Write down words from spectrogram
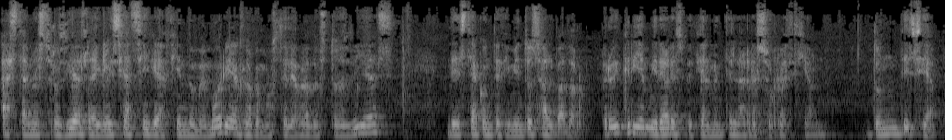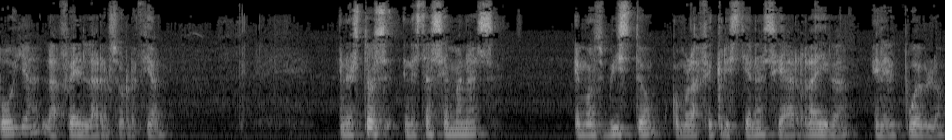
hasta nuestros días la iglesia sigue haciendo memoria, es lo que hemos celebrado estos días, de este acontecimiento salvador. Pero hoy quería mirar especialmente la resurrección, dónde se apoya la fe en la resurrección. En, estos, en estas semanas hemos visto cómo la fe cristiana se arraiga en el pueblo,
